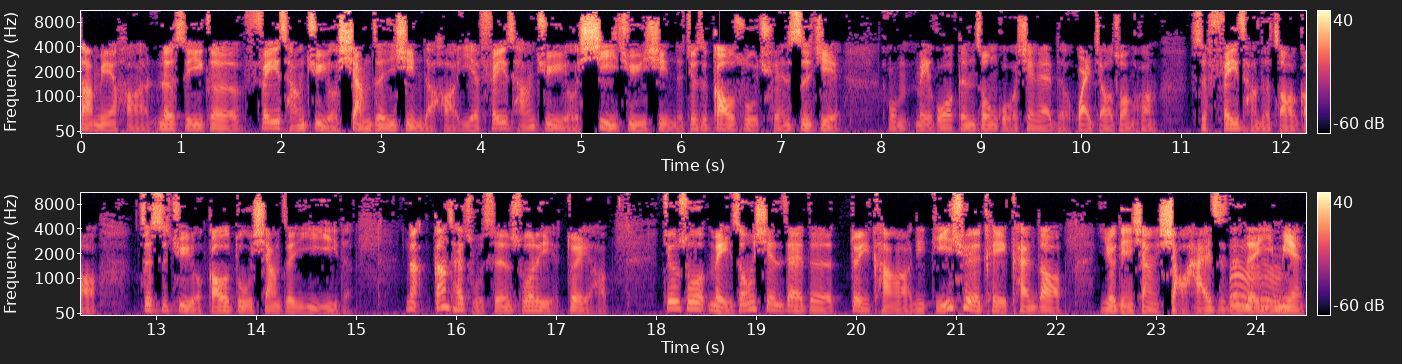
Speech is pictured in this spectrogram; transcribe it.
上面哈，那是一个非常具有象征性的哈，也非常具有戏剧性的，就是告诉全世界，我们美国跟中国现在的外交状况是非常的糟糕，这是具有高度象征意义的。那刚才主持人说的也对哈，就是说美中现在的对抗啊，你的确可以看到有点像小孩子的那一面。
